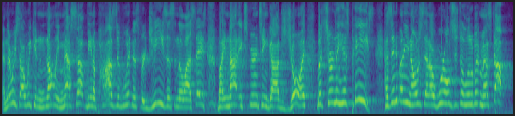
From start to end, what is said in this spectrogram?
And there we saw we can not only mess up being a positive witness for Jesus in the last days by not experiencing God's joy, but certainly his peace. Has anybody noticed that our world's just a little bit messed up?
